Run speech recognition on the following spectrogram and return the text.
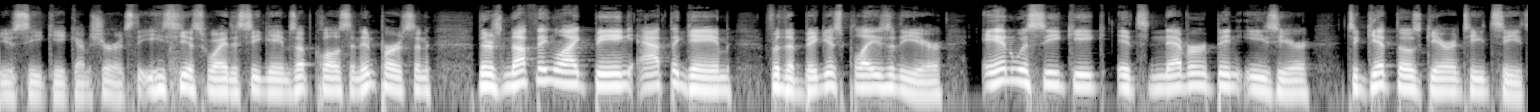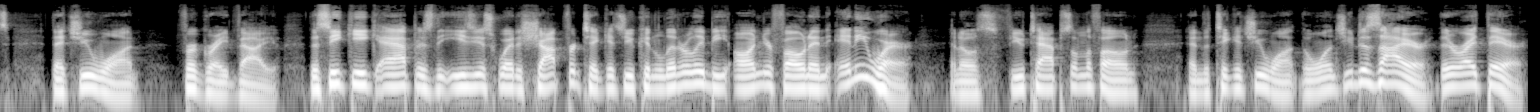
use SeatGeek. I'm sure it's the easiest way to see games up close and in person. There's nothing like being at the game for the biggest plays of the year. And with SeatGeek, it's never been easier to get those guaranteed seats that you want for great value. The SeatGeek app is the easiest way to shop for tickets. You can literally be on your phone and anywhere and those few taps on the phone and the tickets you want, the ones you desire, they're right there.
